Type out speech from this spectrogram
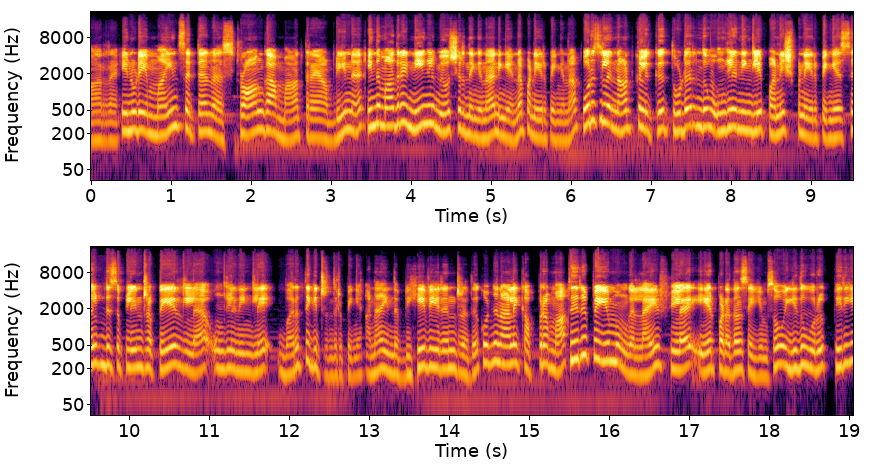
மாறுறேன். என்னுடைய மைண்ட் செட்டை நான் ஸ்ட்ராங்கா மாத்துறேன் அப்படின்னு இந்த மாதிரி நீங்களும் யோசிச்சிருந்தீங்கன்னா, நீங்க என்ன பண்ணிருப்பீங்கன்னா ஒரு சில நாட்களுக்கு தொடர்ந்து உங்களை நீங்களே பனிஷ் பண்ணியிருப்பீங்க. செல்ஃப் டிசிப்ளின்ற பேர்ல உங்களை நீங்களே வருத்திக்கிட்டு இருந்திருப்பீங்க. ஆனா இந்த பிஹேவியர்ன்றது கொஞ்ச நாளைக்கு அப்புறமா திருப்பியும் உங்க லைஃப்ல ஏற்பட தான் செய்யும். ஸோ இது ஒரு பெரிய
